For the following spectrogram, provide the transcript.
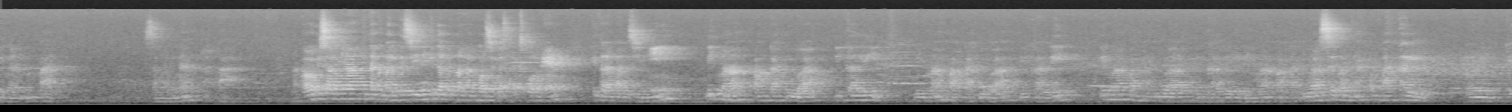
dengan 4 sama dengan Nah, kalau misalnya kita kembali ke sini kita menggunakan konsep eksponen, kita dapat di sini 5 pangkat 2 dikali 5 pangkat 2 dikali 5 pangkat 2 dikali 5 pangkat 2 sebanyak 4 kali. Ini oke,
